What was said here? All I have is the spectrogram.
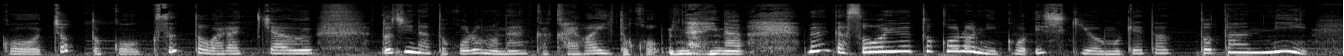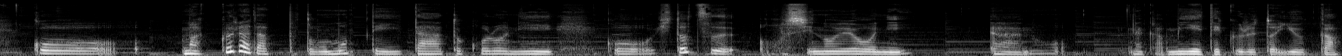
こうちょっとこうクスッと笑っちゃうドジなところもなんか可愛いとこみたいななんかそういうところにこう意識を向けた途端にこう真っ暗だったと思っていたところにこう一つ星のようにあのなんか見えてくるというか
